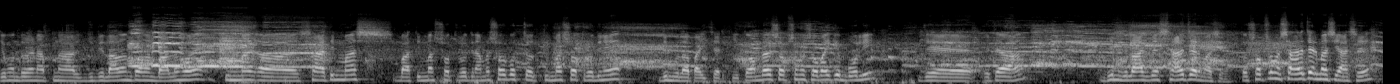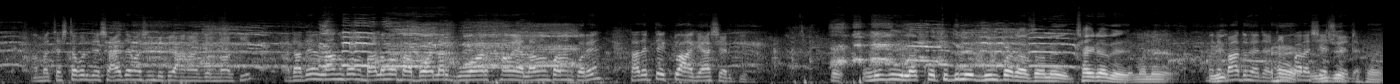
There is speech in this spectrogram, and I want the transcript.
যেমন ধরেন আপনার যদি লালন পালন ভালো হয়, তিন মাস সাড়ে তিন মাস বা তিন মাস সতেরো দিন, আমরা সর্বোচ্চ তিন মাস সতেরো দিনে ডিমগুলা পাইছি আর কি। তো আমরা সবসময় সবাইকে বলি যে এটা ডিমগুলো আসবে সাড়ে চার মাসে। তো সবসময় সাড়ে চার মাসে আসে। আমরা চেষ্টা করি যে সাড়ে চার মাসের ভিতরে আনার জন্য আর কি। আর যাদের লালন পালন ভালো হয় বা ব্রয়লার, গোয়ার, খাওয়ায় লালন পালন করে, তাদেরটা একটু আগে আসে আর কি। মুরগিগুলা কত দিনের ডিম পারে আছে মানে ছাইরা দেয়? মানে মানে বাদ হয়ে যায় ডিম হ্যাঁ, পাড়া শেষ হয়ে যায়। হ্যাঁ।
